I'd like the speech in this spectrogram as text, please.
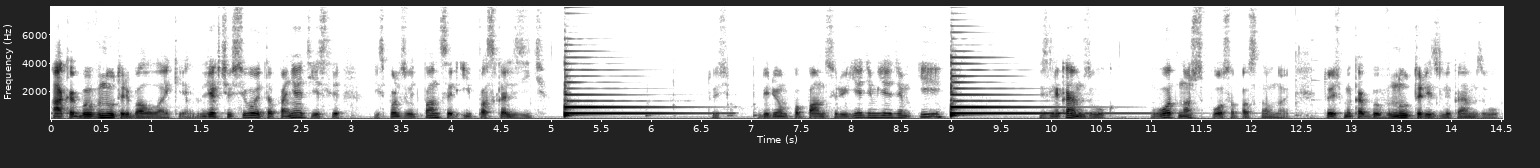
а как бы внутрь балалайки. Легче всего это понять, если использовать панцирь и поскользить. То есть берем по панцирю, едем, едем и извлекаем звук. Вот наш способ основной. То есть мы как бы внутрь извлекаем звук.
